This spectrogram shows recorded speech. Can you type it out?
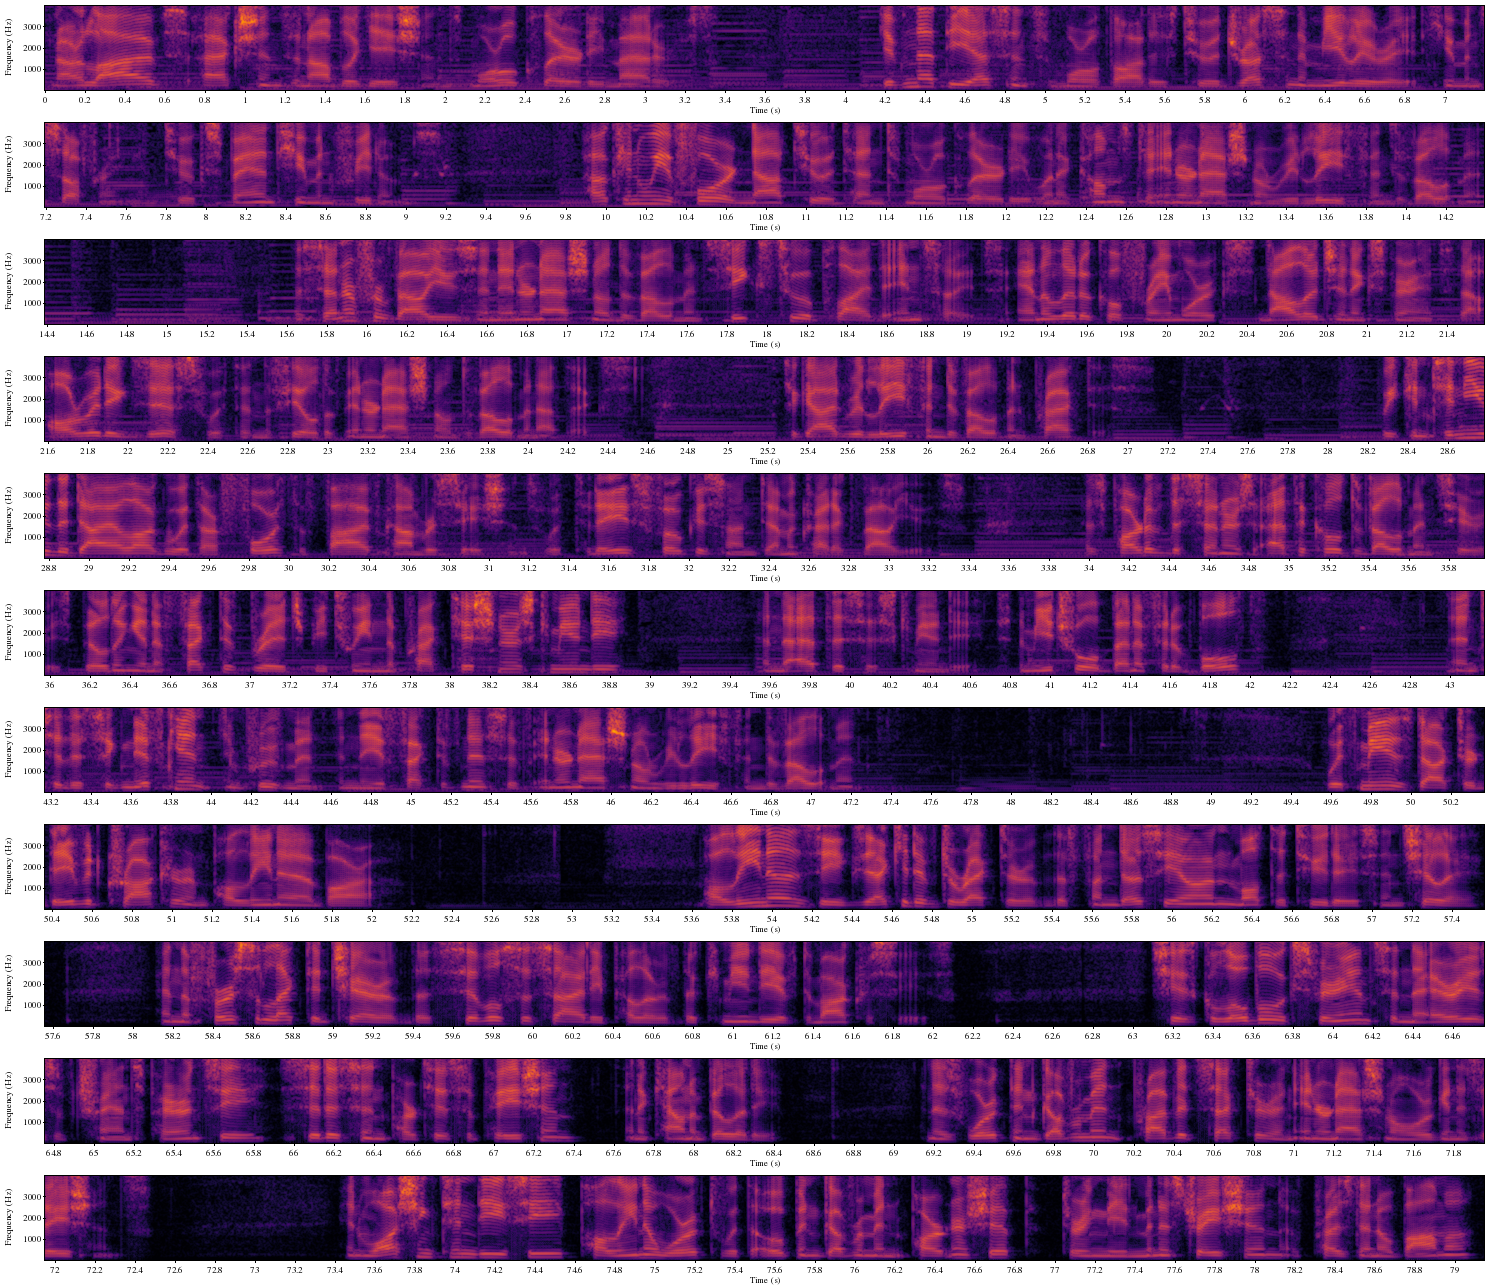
In our lives, actions, and obligations, moral clarity matters. Given that the essence of moral thought is to address and ameliorate human suffering and to expand human freedoms, how can we afford not to attend to moral clarity when it comes to international relief and development? The Center for Values in International Development seeks to apply the insights, analytical frameworks, knowledge, and experience that already exist within the field of international development ethics to guide relief and development practice. We continue the dialogue with our fourth of five conversations with today's focus on democratic values. As part of the Center's Ethical Development Series, building an effective bridge between the practitioners community and the ethicist community to the mutual benefit of both and to the significant improvement in the effectiveness of international relief and development. With me is Dr. David Crocker and Paulina Ibarra. Paulina is the executive director of the Fundacion Multitudes in Chile and the first elected chair of the civil society pillar of the Community of Democracies. She has global experience in the areas of transparency, citizen participation, and accountability and has worked in government, private sector, and international organizations. In Washington, D.C., Paulina worked with the Open Government Partnership during the administration of President Obama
